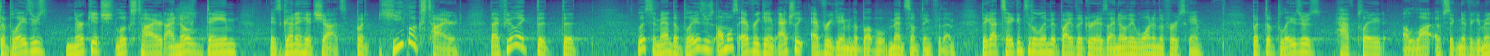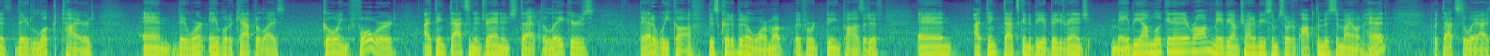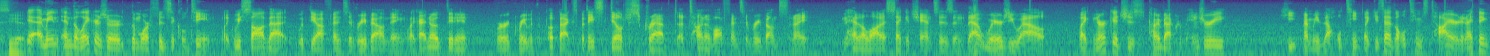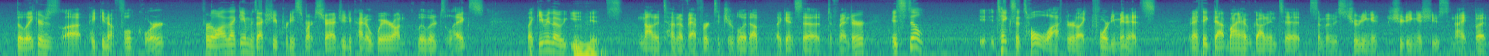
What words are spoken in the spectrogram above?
The Blazers, Nurkic looks tired. I know Dame is gonna hit shots, but he looks tired. I feel like the the Listen, man, the Blazers almost every game, actually every game in the bubble meant something for them. They got taken to the limit by the Grizz. I know they won in the first game. But the Blazers have played a lot of significant minutes. They look tired and they weren't able to capitalize. Going forward, I think that's an advantage that the Lakers they had a week off. This could have been a warm up if we're being. And I think that's going to be a big advantage. Maybe I'm looking at it wrong. Maybe I'm trying to be some sort of optimist in my own head, but that's the way I see it. Yeah, I mean, and the Lakers are the more physical team. Like we saw that with the offensive rebounding. Like I know they didn't were great with the putbacks, but they still just grabbed a ton of offensive rebounds tonight and had a lot of second chances, and that wears you out. Like Nurkic is coming back from injury. He, I mean, the whole team, like you said, the whole team is tired, and I think the Lakers uh, picking up full court for a lot of that game was actually a pretty smart strategy to kind of wear on Lillard's legs. Like even though he- Mhm. it's not a ton of effort to dribble it up against a defender, it's still it it takes a toll after like 40 minutes. And I think that might have got into some of his shooting shooting issues tonight. But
